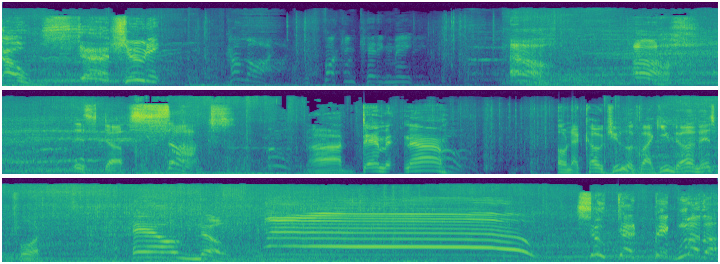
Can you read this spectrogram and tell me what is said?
Oh, shit! Shoot it! Come on! You fucking kidding me? This stuff sucks. Ah, damn it now. Oh, now, coach, you look like you've done this before. Hell no. Whoa! Shoot that big mother!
